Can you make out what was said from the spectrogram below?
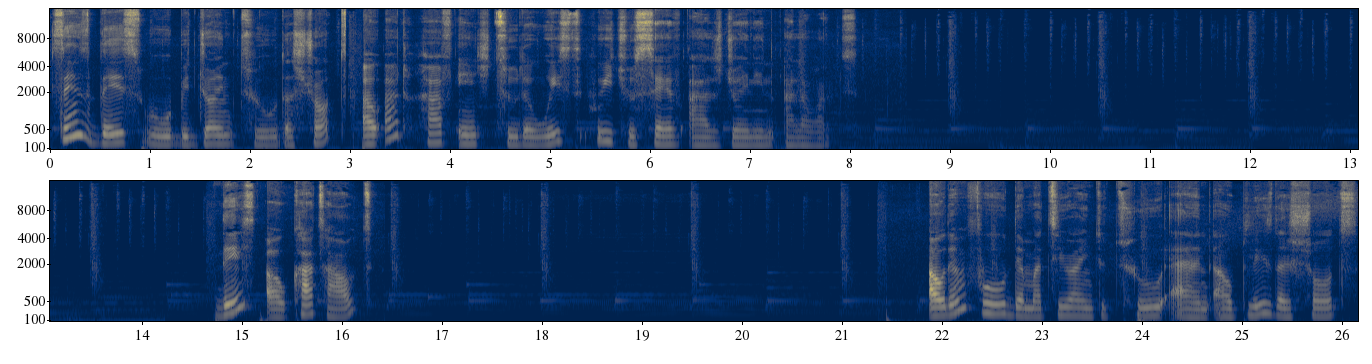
Since this will be joined to the strut, I'll add half inch to the waist which will serve as joining allowance. This I'll cut out I'll then fold the material into two and I'll place the shorts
